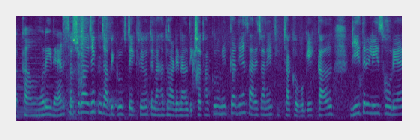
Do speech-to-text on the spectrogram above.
ਅੱਖਾਂ ਮੂਹਰੇ ਰਹਿਣ। ਸਤਿ ਸ਼੍ਰੀ ਅਕਾਲ ਜੀ ਪੰਜਾਬੀ ਗਰੁੱਪਸ ਦੇਖ ਰਹੇ ਹੋ ਤੇ ਮੈਂ ਹਾਂ ਤੁਹਾਡੇ ਨਾਲ ਦੀਕਸ਼ਾ ਠਾਕੁਰ। ਉਮੀਦ ਕਰਦੀ ਹਾਂ ਸਾਰੇ ਜਾਣੇ ਠੀਕ ਠਾਕ ਹੋਵੋਗੇ। ਕੱਲ ਗੀਤ ਰਿਲੀਜ਼ ਹੋ ਰਿਹਾ ਹੈ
